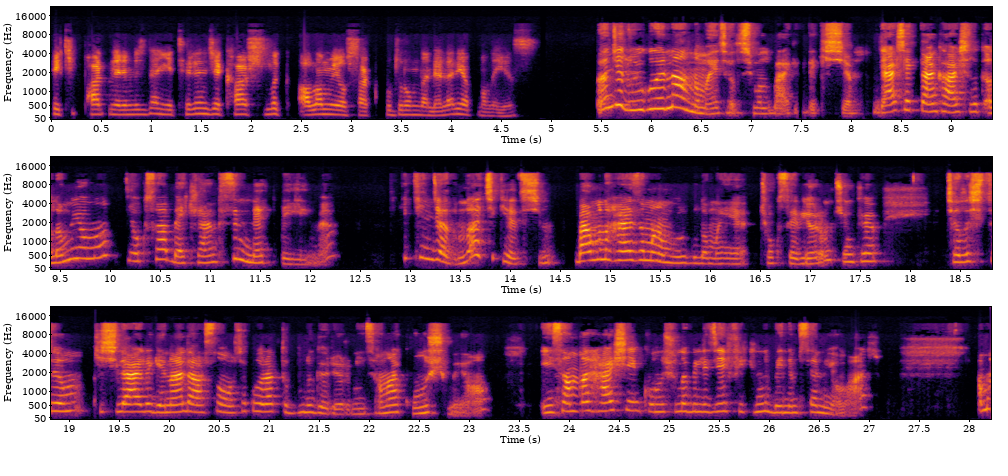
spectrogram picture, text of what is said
Peki partnerimizden yeterince karşılık alamıyorsak bu durumda neler yapmalıyız? Önce duygularını anlamaya çalışmalı belki de kişi. Gerçekten karşılık alamıyor mu yoksa beklentisi net değil mi? İkinci adım da açık iletişim. Ben bunu her zaman vurgulamayı çok seviyorum. Çünkü çalıştığım kişilerde genelde aslında ortak olarak da bunu görüyorum. İnsanlar konuşmuyor. İnsanlar her şeyin konuşulabileceği fikrini benimsemiyorlar. Ama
